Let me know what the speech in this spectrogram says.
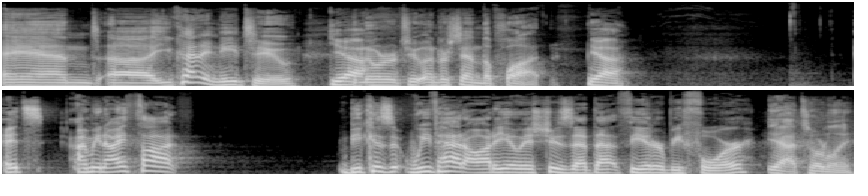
And uh, you kind of need to Yeah. in order to understand the plot. yeah. It's, I mean, I thought because we've had audio issues at that theater before, Yeah, totally.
